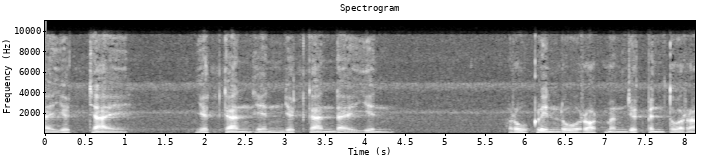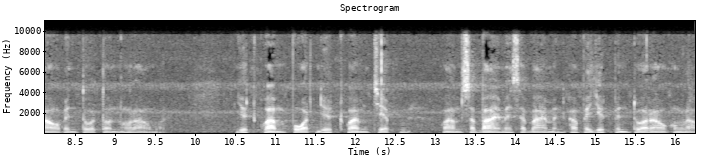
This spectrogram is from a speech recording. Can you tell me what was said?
ย ยึดใจ ยึดกันเห็น ยึดกันได้ยิน รู้กลิ่นรู้รสมันยึดเป็นตัวเราเป็นตัวตนของเราหมด ยึดความปวด ยึดความเจ็บ ความสบายไม่สบายมันเข้าไปยึดเป็นตัวเราของเรา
